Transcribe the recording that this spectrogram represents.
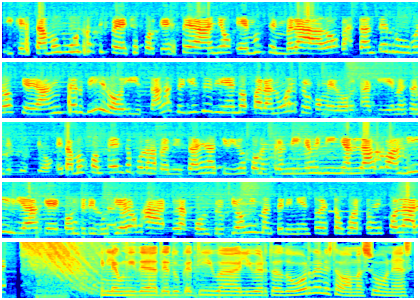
y que estamos muy satisfechos porque este año hemos sembrado bastantes rubros que han servido y están a seguir sirviendo para nuestro comedor aquí en nuestra institución. Estamos contentos por los aprendizajes adquiridos por nuestros niños y niñas, las familias que contribuyeron a la construcción y mantenimiento de estos huertos escolares. En la unidad educativa Libertador del Estado Amazonas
